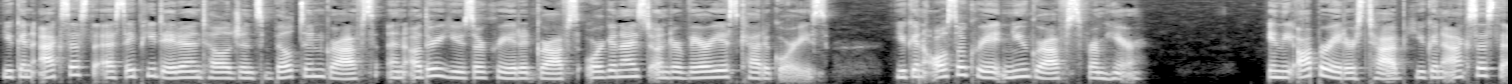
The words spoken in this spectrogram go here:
you can access the SAP Data Intelligence built-in graphs and other user-created graphs organized under various categories. You can also create new graphs from here. In the Operators tab, you can access the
